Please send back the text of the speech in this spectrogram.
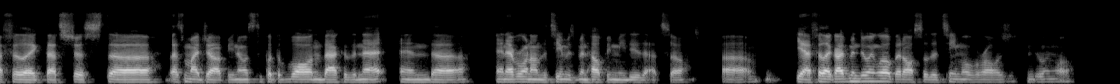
I feel like that's just uh, that's my job. You know, is to put the ball in the back of the net and uh, and everyone on the team has been helping me do that. So um, yeah, I feel like I've been doing well, but also the team overall has been doing well.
